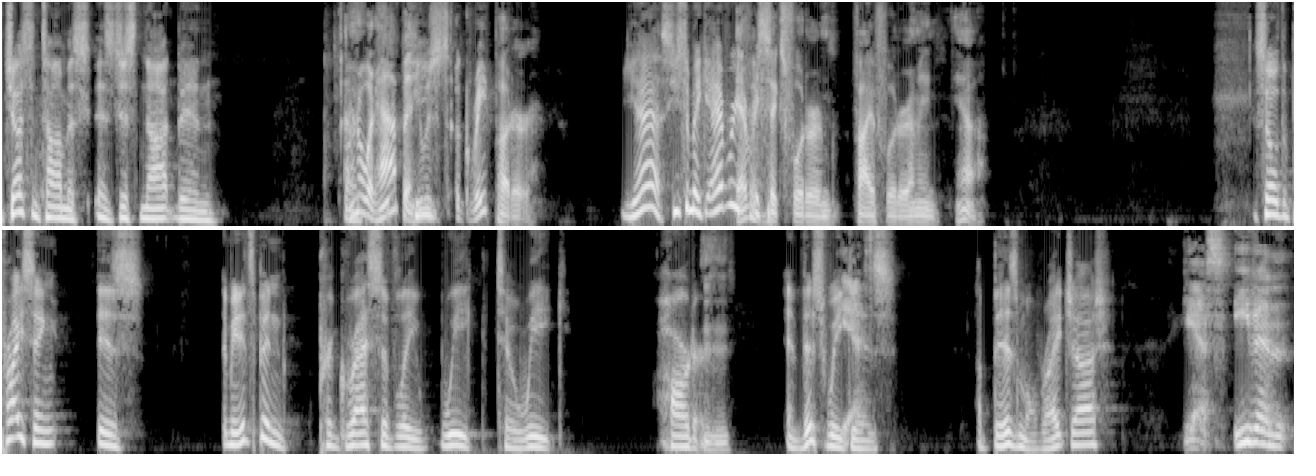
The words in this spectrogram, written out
Justin Thomas has just not been. I don't know what happened. He, He- was a great putter. Yes. He used to make everything. Every six footer and five footer. I mean, yeah. So the pricing is, I mean, it's been progressively week to week harder. Mhm. And this week Yes. is abysmal, right, Josh? yes. Even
